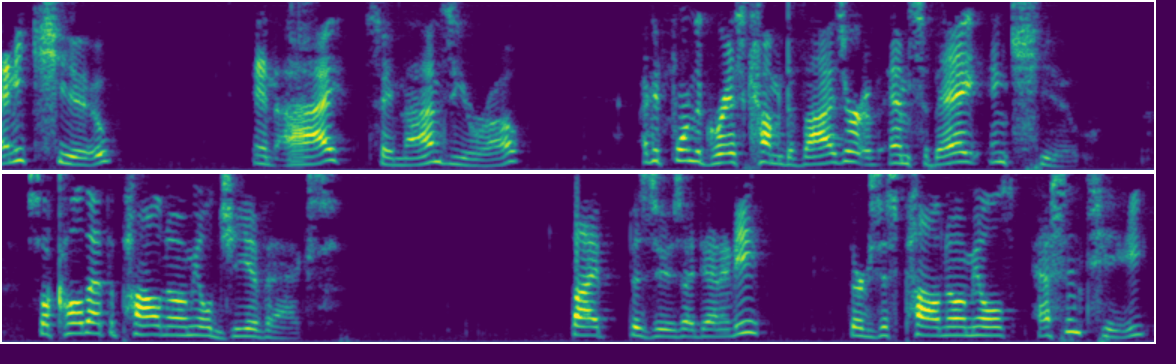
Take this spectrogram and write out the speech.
any q in i, say non-zero, I could form the greatest common divisor of m sub a and q. So I'll call that the polynomial g of x. By Bezout's identity, there exist polynomials s and t,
